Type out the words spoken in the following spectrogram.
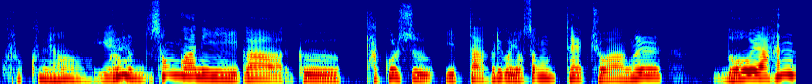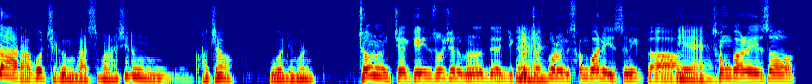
그렇군요. 예. 그러면 선관위가 그 바꿀 수 있다. 그리고 역선택 조항을 넣어야 한다라고 지금 말씀을 하시는 거죠, 의원님은? 저는 제 개인 소신은 그러는데 이제 결정권은 예. 선관위에 있으니까 예. 선관위에서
